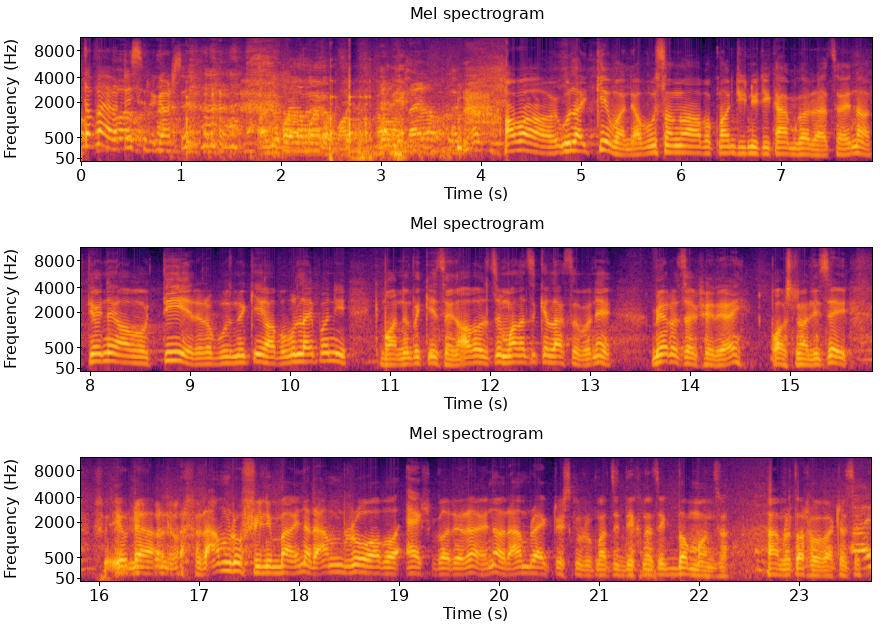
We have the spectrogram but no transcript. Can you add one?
तपाईँहरूबाटै सुरु गर्छु अब उसलाई के भन्ने अब उसँग अब कन्टिन्युटी काम गरिरहेको छ होइन त्यो नै अब त्यही हेरेर बुझ्नु कि अब उसलाई पनि भन्नु त के छैन अब चाहिँ मलाई चाहिँ के लाग्छ भने मेरो चाहिँ फेरि है पर्सनली चाहिँ एउटा राम्रो फिल्ममा होइन राम्रो अब एक्ट गरेर होइन राम्रो एक्ट्रेसको रूपमा चाहिँ देख्न चाहिँ एकदम मन छ हाम्रो तर्फबाट चाहिँ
